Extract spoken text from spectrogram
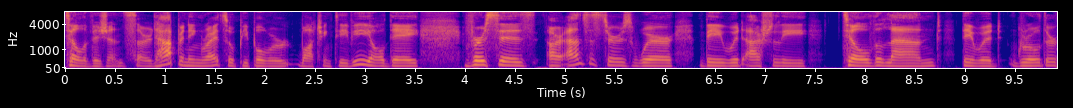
television started happening, right? So people were watching TV all day, versus our ancestors where they would actually till the land they would grow their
